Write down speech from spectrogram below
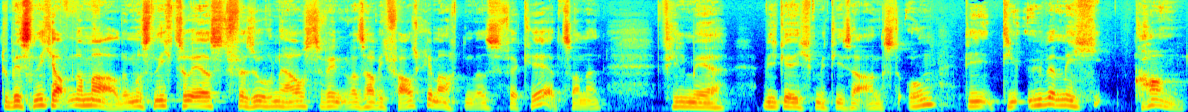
du bist nicht abnormal. Du musst nicht zuerst versuchen herauszufinden, was habe ich falsch gemacht und was ist verkehrt, sondern vielmehr wie gehe ich mit dieser Angst um, die, die über mich kommt.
